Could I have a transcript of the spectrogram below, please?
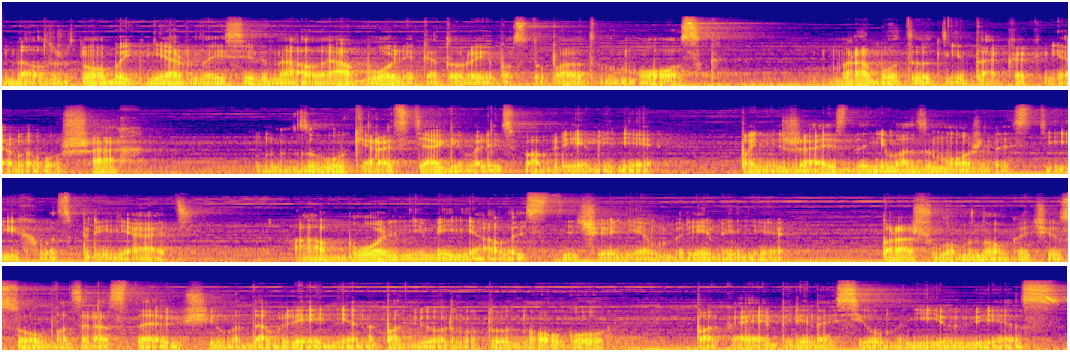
Должно быть нервные сигналы о боли, которые поступают в мозг. Работают не так, как нервы в ушах. Звуки растягивались во времени, понижаясь до невозможности их воспринять. А боль не менялась с течением времени. Прошло много часов возрастающего давления на подвернутую ногу, пока я переносил на нее вес.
